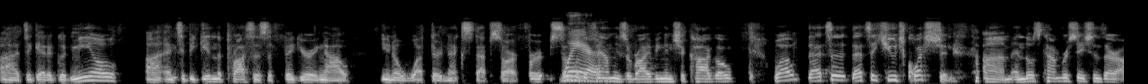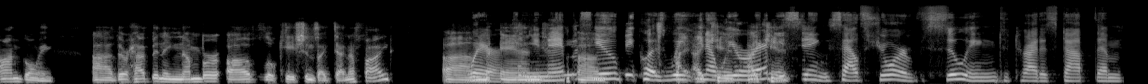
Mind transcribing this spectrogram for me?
uh, to get a good meal, uh, and to begin the process of figuring out, you know, what their next steps are. For some Where? of the families arriving in Chicago, well, that's a that's a huge question, um, and those conversations are ongoing. Uh, there have been a number of locations identified. Um, Where and, can you name a um, few? Because we, I, you know, we are already seeing South Shore suing to try to stop them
